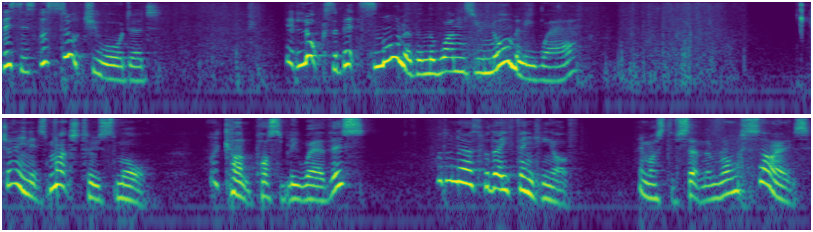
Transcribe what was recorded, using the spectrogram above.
this is the suit you ordered. It looks a bit smaller than the ones you normally wear. Jane, it's much too small. I can't possibly wear this. What on earth were they thinking of? They must have sent the wrong size.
